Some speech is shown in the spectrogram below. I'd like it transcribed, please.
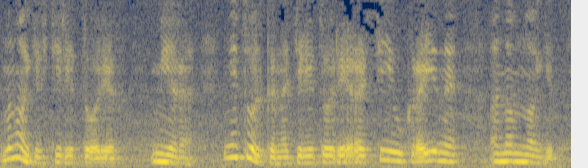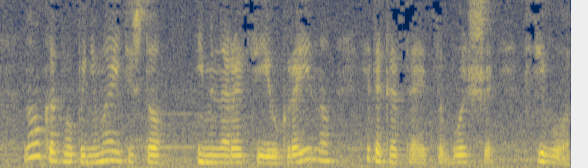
многих территориях мира, не только на территории России Украины, а на многих. Но, как вы понимаете, что именно Россию и Украину это касается больше всего.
